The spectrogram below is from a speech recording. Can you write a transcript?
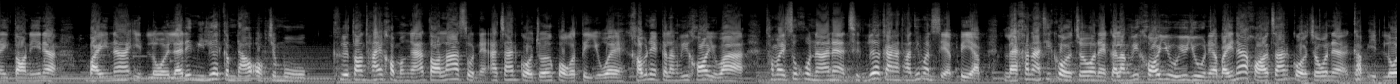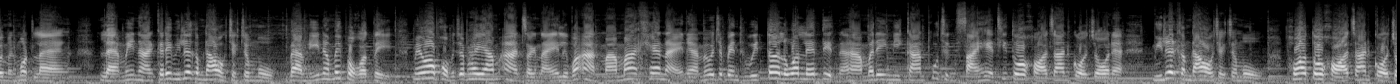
ในตอนนี้เนี่ยใบหน้าอิดโรยและได้มีเลือดกำเดาออกจมูก คือตอนท้ายของมังงะตอนล่าสุดเนี่ยอาจารย์โกโจยังปกติอยู่เว้ยเขาเนี่ยกำลังวิเคราะห์อยู่ว่าทำไมซุคุนะเนี่ยถึงเลือกการกระทำที่มันเสียเปรียบ และขณะที่โกโจเนี่ยกำลังวิเคราะห์อยู่อยู่เนี่ยใบหน้าของอาจารย์โกโจเนี่ยกับอิดโรยเหมือนหมดแรง และไม่นานก็ได้มีเลือดกำเดาออกจากจมูก แบบนี้เนี่ยไม่ปกติ ไม่ว่าผมจะพยายามอ่านจากไหน หรือว่าอ่านมามากแค่ไหนเนี่ยไม่ว่าจะเป็น Twitter หรือว่า Reddit นะฮะไม่ได้มีการพูดถึงสาเหตุที่ตัวของอาจารย์โกโจเนี่ยมีเลือดกำเดาออกจากจมูกเพราะว่าตัวของอาจารย์โกโจ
